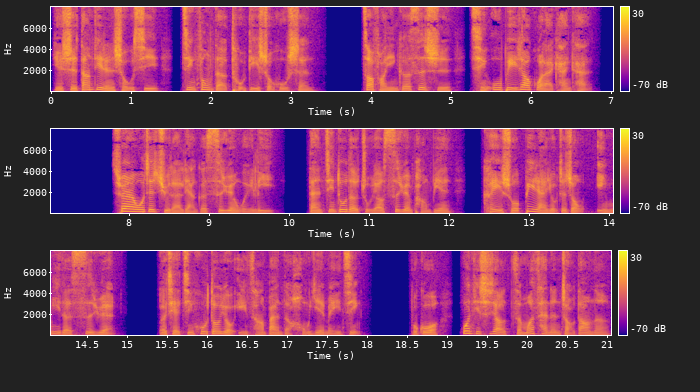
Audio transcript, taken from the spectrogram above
也是当地人熟悉敬奉的土地守护神。造访银阁寺时，请务必绕过来看看。虽然我只举了两个寺院为例，但京都的主要寺院旁边，可以说必然有这种隐秘的寺院，而且几乎都有隐藏版的红叶美景。不过，问题是要怎么才能找到呢？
